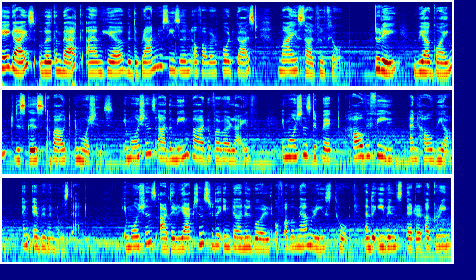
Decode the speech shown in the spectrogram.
Hey guys, welcome back. I am here with the brand new season of our podcast, My Soulful Flow. Today, we are going to discuss about emotions. Emotions are the main part of our life. Emotions depict how we feel and how we are, and everyone knows that. Emotions are the reactions to the internal world of our memories, thoughts, and the events that are occurring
